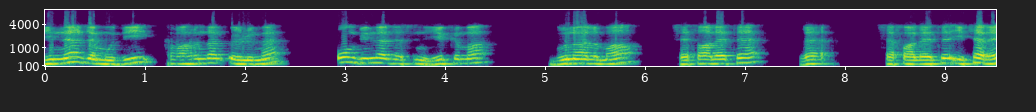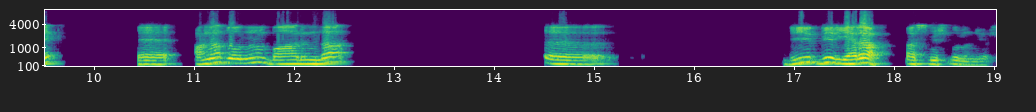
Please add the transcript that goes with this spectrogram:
binlerce mudi kahrından ölüme, on binlercesini yıkıma, bunalıma, sefalete ve sefalete iterek e, Anadolu'nun bağrında e, büyük bir yara açmış bulunuyor.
